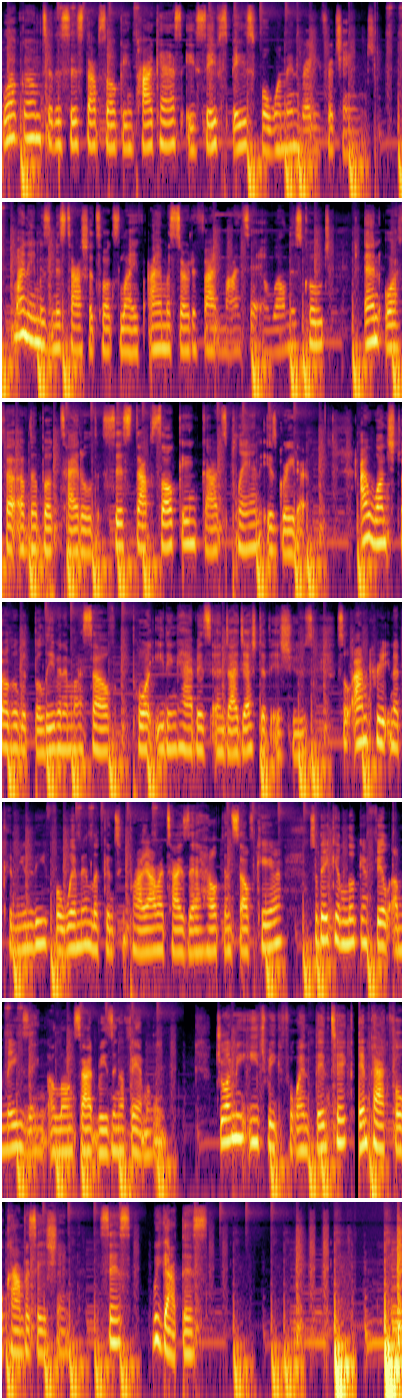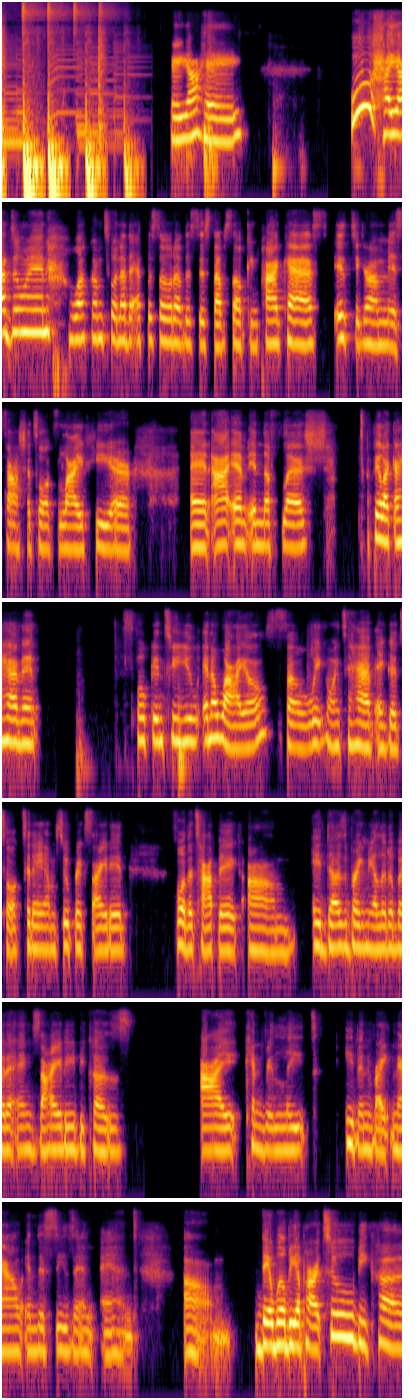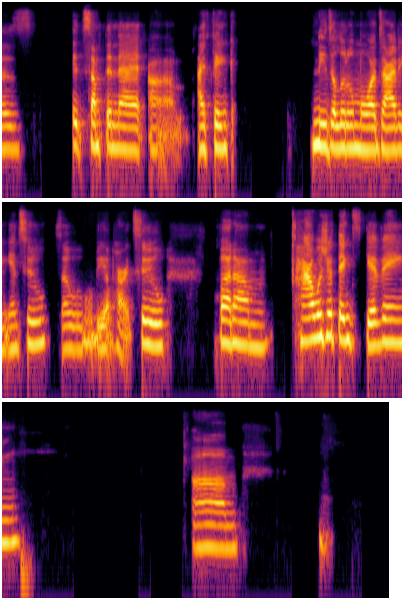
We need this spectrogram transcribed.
Welcome to the Sis Stop Sulking podcast, a safe space for women ready for change. My name is Miss Tasha Talks Life. I am a certified mindset and wellness coach and author of the book titled Sis Stop Sulking God's Plan is Greater. I once struggled with believing in myself, poor eating habits, and digestive issues. So I'm creating a community for women looking to prioritize their health and self care so they can look and feel amazing alongside raising a family. Join me each week for authentic, impactful conversation. Sis, we got this. Hey, y'all. Hey. Woo, how y'all doing? Welcome to another episode of the Sis Stop Sulking podcast. Girl, Miss Tasha Talks Life here. And I am in the flesh. I feel like I haven't spoken to you in a while. So we're going to have a good talk today. I'm super excited for the topic. Um, it does bring me a little bit of anxiety because I can relate even right now in this season. And um, there will be a part two because it's something that um, I think needs a little more diving into. So it will be a part two. But um, how was your Thanksgiving? Um,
